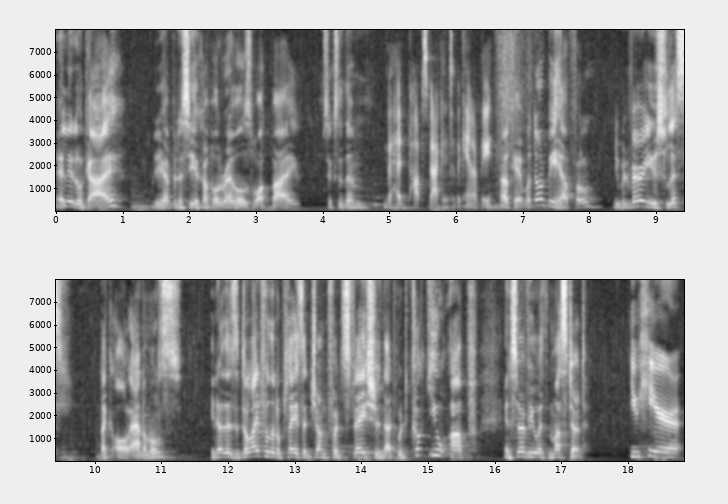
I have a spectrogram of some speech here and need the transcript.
Hey, little guy, do you happen to see a couple of rebels walk by? Six of them? The head pops back into the canopy. Okay, well, don't be helpful. You've been very useless, like all animals. You know, there's a delightful little place at Junkford Station that would cook you up and serve you with mustard. You hear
